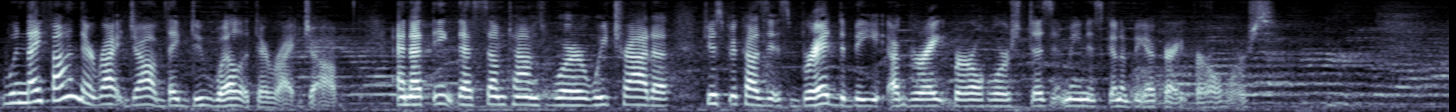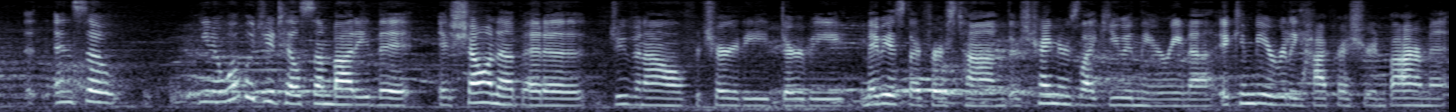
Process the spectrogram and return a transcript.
When they find their right job, they do well at their right job. And I think that's sometimes where we try to, just because it's bred to be a great barrel horse doesn't mean it's going to be a great barrel horse. And so you know, what would you tell somebody that is showing up at a juvenile futurity derby? Maybe it's their first time. There's trainers like you in the arena. It can be a really high pressure environment.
